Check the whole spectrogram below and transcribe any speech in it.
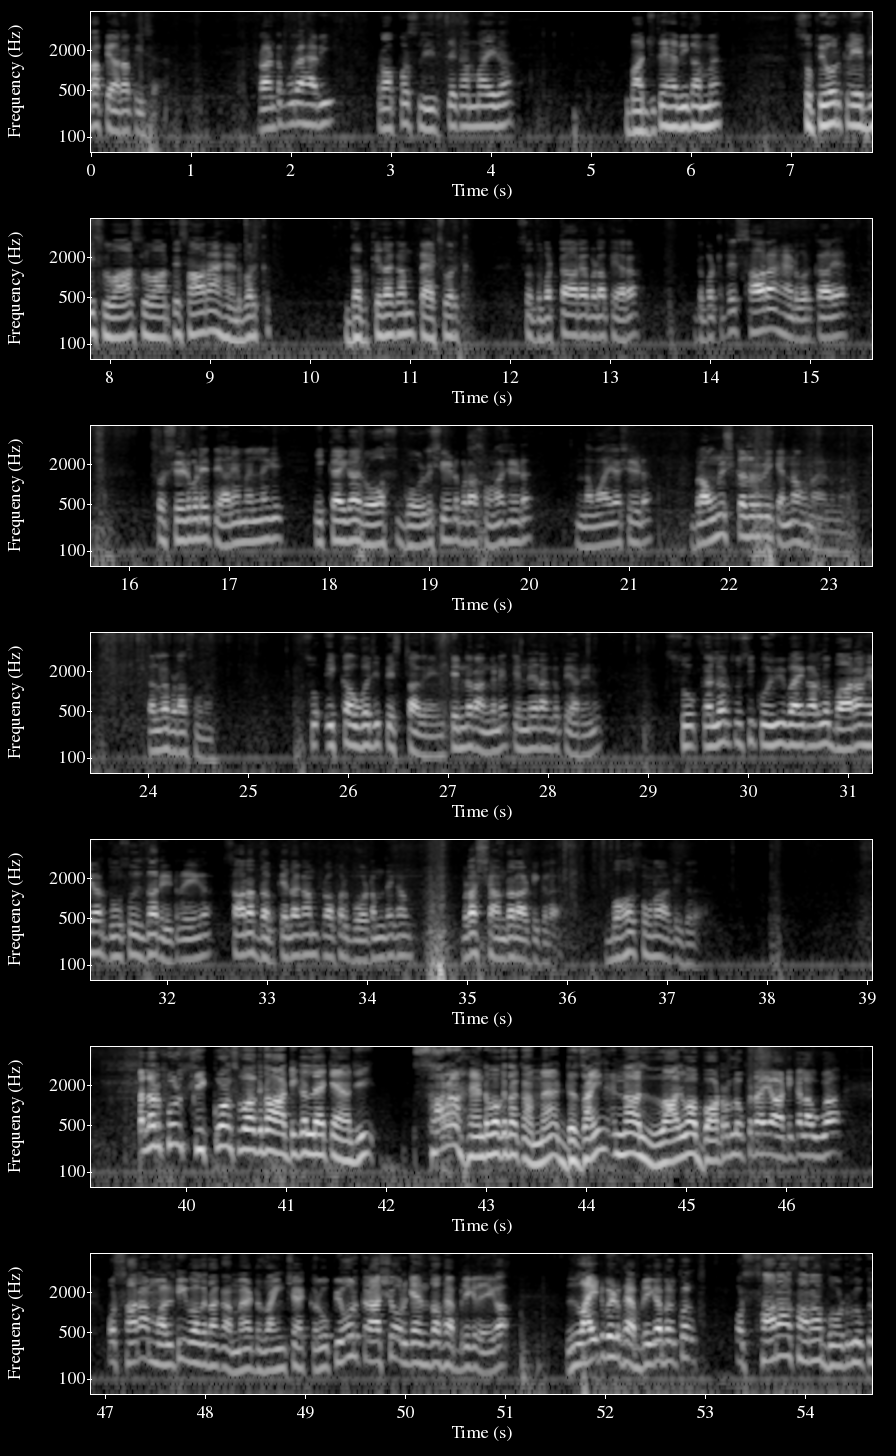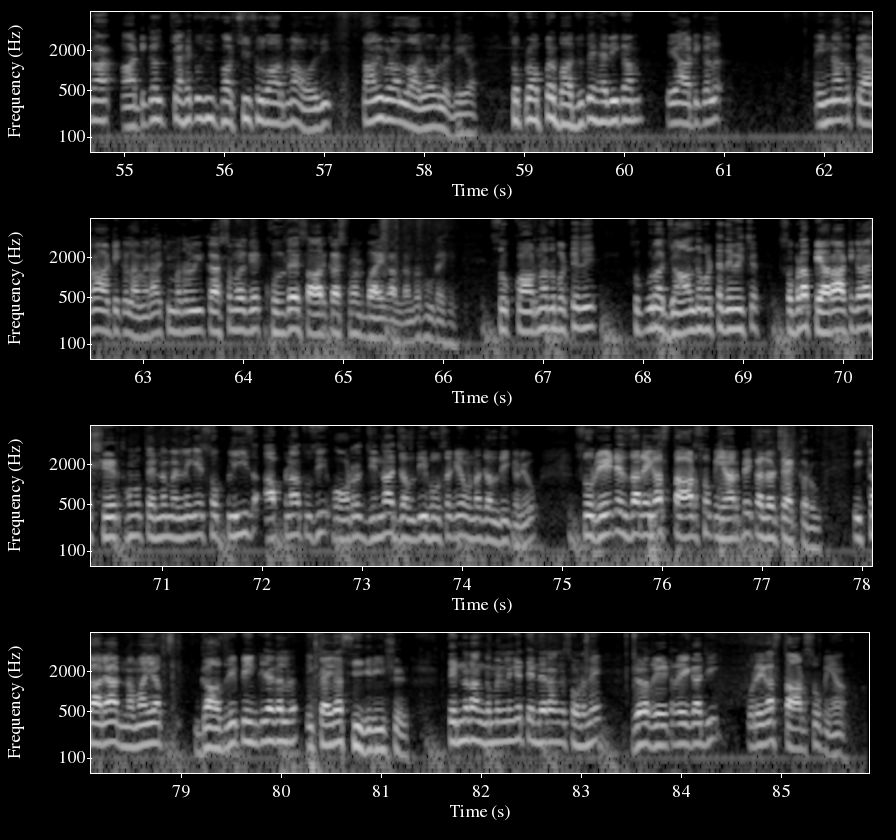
ਬੜਾ ਪਿਆਰਾ ਪੀਸ ਹੈ। ਫਰੰਟ ਪੂਰਾ ਹੈਵੀ ਪ੍ਰੋਪਰ ਸਲੀਵਸ ਤੇ ਕੰਮ ਆਏਗਾ। ਬਾਜੂ ਤੇ ਹੈਵੀ ਕੰਮ ਹੈ। ਸੋ ਪਿਓਰ ਕਰੇਪ ਦੀ ਸਲਵਾਰ ਸਲਵਾਰ ਤੇ ਸਾਰਾ ਹੈਂਡਵਰਕ ਦਬਕੇ ਦਾ ਕੰਮ ਪੈਚ ਵਰਕ ਸੋ ਦੁਪੱਟਾ ਆ ਰਿਹਾ, ਬੜਾ ਪਿਆਰਾ। ਦੁਪੱਟੇ ਤੇ ਸਾਰਾ ਹੈਂਡਵਰਕ ਆ ਰਿਹਾ। ਸੋ ਸ਼ੇਡ ਬੜੇ ਪਿਆਰੇ ਮਿਲਣਗੇ। ਇੱਕ ਆਏਗਾ ਰੋਸ 골ਡ ਸ਼ੇਡ ਬੜਾ ਸੋਹਣਾ ਸ਼ੇਡ ਹੈ ਨਵਾਂ ਜਿਹਾ ਸ਼ੇਡ ਹੈ ਬ੍ਰਾਊਨਿਸ਼ ਕਲਰ ਵੀ ਕਹਿਣਾ ਹੁੰਦਾ ਇਹਨੂੰ ਮੈਂ। ਕਲਰ ਬੜਾ ਸੋਹਣਾ। ਸੋ ਇੱਕ ਆਊਗਾ ਜੀ ਪਿਸਤਾ ਗ੍ਰੀਨ ਤਿੰਨ ਰੰਗ ਨੇ, ਤਿੰਨੇ ਰੰਗ ਪਿਆਰੇ ਨੇ। ਸੋ ਕਲਰ ਤੁਸੀਂ ਕੋਈ ਵੀ ਬਾਏ ਕਰ ਲਓ 12200 ਇਸ ਦਾ ਰੇਟ ਰਹੇਗਾ। ਸਾਰਾ ਦਬਕੇ ਦਾ ਕੰਮ ਪ੍ਰੋਪਰ ਬਾਟਮ ਦੇ ਕੰਮ। ਬੜਾ ਸ਼ਾਨਦਾਰ ਆਰਟੀਕਲ ਹੈ ਬਹੁਤ ਸੋਹਣਾ ਆਰਟੀਕਲ ਹੈ। ਕਲਰਫੁਲ ਸੀਕੁਐਂਸ ਵਰਕ ਦਾ ਆਰਟੀਕਲ ਲੈ ਕੇ ਆਇਆ ਜੀ। ਸਾਰਾ ਹੈਂਡਵਰਕ ਦਾ ਕੰਮ ਹੈ। ਡਿਜ਼ਾਈਨ ਇੰਨਾ ਲਾਜਵਾਬ ਬਾਰਡਰ ਲੁੱਕ ਦਾ ਇਹ ਆਰਟੀਕਲ ਆਊਗਾ। ਔਰ ਸਾਰਾ ਮਲਟੀ ਵਰਕ ਦਾ ਕੰਮ ਹੈ। ਡਿਜ਼ਾਈਨ ਚੈੱਕ ਕਰੋ। ਪਿਓਰ ਕ੍ਰਸ਼ ਔਰਗੈਂਜ਼ਾ ਫੈਬਰਿਕ ਰਹੇਗਾ। ਲਾਈਟ ਵੇਟ ਫੈਬਰਿਕ ਹੈ ਬਿਲਕੁਲ। ਔਰ ਸਾਰਾ ਸਾਰਾ ਬਾਰਡਰ ਲੁੱਕ ਦਾ ਆਰਟੀਕਲ ਚਾਹੇ ਤੁਸੀਂ ਫਰਸ਼ੀ ਸਲਵਾਰ ਬਣਾ ਲਓ ਇਹਦੀ, ਤਾਂ ਵੀ ਬੜਾ ਲਾਜਵਾਬ ਲੱਗੇਗਾ। ਸੋ ਪ੍ਰੋਪਰ ਬਾਜੂ ਤੇ ਹੈਵੀ ਕੰਮ। ਇਹ ਆਰਟੀਕਲ ਇੰਨਾ ਕੁ ਪਿਆਰਾ ਆਰਟੀਕਲ ਆ ਮੇਰਾ ਕਿ ਮਤਲਬ ਕਿ ਕਸਟਮਰ ਅੱਗੇ ਖੁੱਲਦੇ ਸਾਰ ਕਸਟਮਰ ਬਾਏ ਕਰ ਲੈਂਦਾ ਸੂਟ ਇਹ। ਸੋ ਕਾਰਨਰ ਦੁਪੱਟੇ ਦੇ, ਸੋ ਪੂਰਾ ਜਾਲ ਦੁਪੱਟੇ ਦੇ ਵਿੱਚ, ਸੋ ਬੜਾ ਪਿਆਰਾ ਆਰਟੀਕਲ ਆ ਸ਼ੇਡ ਤੁਹਾਨੂੰ ਤਿੰਨ ਮਿਲਣਗੇ, ਸੋ ਪਲੀਜ਼ ਆਪਣਾ ਤੁਸੀਂ ਆਰਡਰ ਜਿੰਨਾ ਜਲਦੀ ਹੋ ਸਕੇ ਉਹਨਾਂ ਜਲਦੀ ਕਰਿਓ। ਸੋ ਰੇਟ ਇਸ ਦਾ ਰਹੇਗਾ 6750 ਰੁਪਏ ਕਲਰ ਚੈੱਕ ਕਰੋ। ਇੱਕ ਆ ਰਿਹਾ ਨਵਾਂ ਜਿਹਾ ਗਾਜਰੀ ਪਿੰਕ ਜਿਹਾ ਕਲਰ ਇੱਕ ਆਏਗਾ ਸੀ ਗ੍ਰੀਨ ਸ਼ੇਡ ਤਿੰਨ ਰੰਗ ਮਿਲਣਗੇ, ਤਿੰਨ ਰੰਗ ਸੋਹਣੇ ਨੇ, ਜਿਹੜਾ ਰੇਟ ਰਹੇਗਾ ਜੀ, ਉਹ ਰਹੇਗਾ 6750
